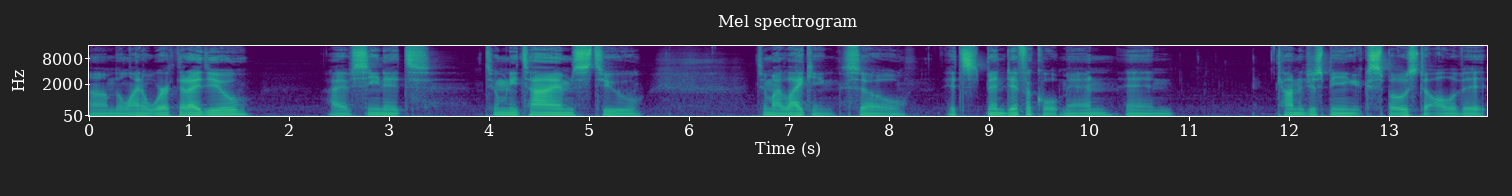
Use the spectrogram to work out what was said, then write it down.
um, the line of work that I do, I have seen it too many times to to my liking. So it's been difficult, man, and kind of just being exposed to all of it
